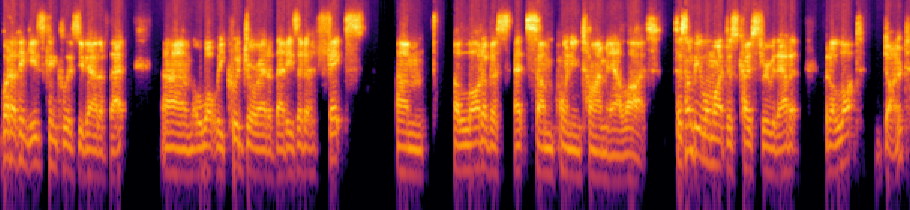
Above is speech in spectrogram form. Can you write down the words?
what I think is conclusive out of that, um, or what we could draw out of that, is that it affects um, a lot of us at some point in time in our lives. So some people might just coast through without it, but a lot don't,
